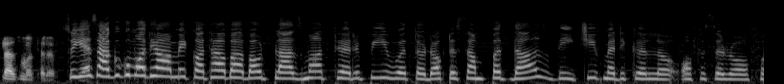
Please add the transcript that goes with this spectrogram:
plasma therapy so yes आगु को मध्य हमें कथा about plasma therapy with doctor Sampat Das the chief medical officer of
